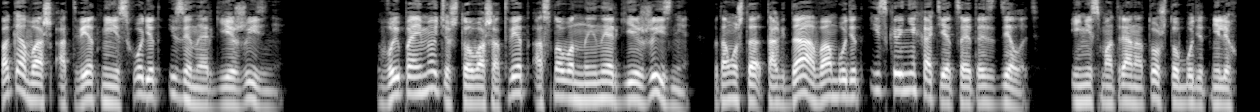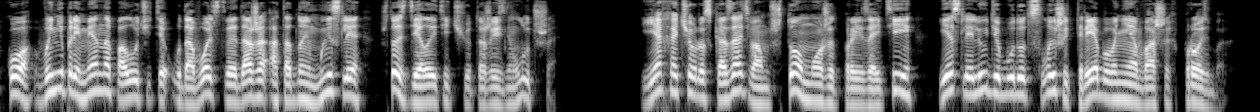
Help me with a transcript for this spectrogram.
пока ваш ответ не исходит из энергии жизни. Вы поймете, что ваш ответ основан на энергии жизни, потому что тогда вам будет искренне хотеться это сделать. И несмотря на то, что будет нелегко, вы непременно получите удовольствие даже от одной мысли, что сделаете чью-то жизнь лучше. Я хочу рассказать вам, что может произойти, если люди будут слышать требования в ваших просьбах.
